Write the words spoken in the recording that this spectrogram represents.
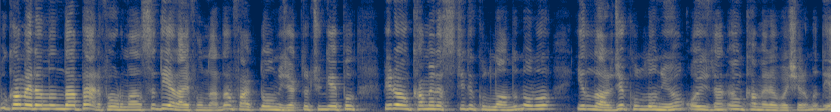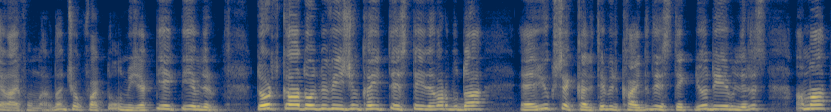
Bu kameranın da performansı diğer iPhone'lardan farklı olmayacaktır. Çünkü Apple bir ön kamera stili kullandığında onu yıllarca kullanıyor. O yüzden ön kamera başarımı diğer iPhone'lardan çok farklı olmayacak diye ekleyebilirim. 4K Dolby Vision kayıt desteği de var. Bu da e, yüksek kalite bir kaydı destekliyor diyebiliriz. Ama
